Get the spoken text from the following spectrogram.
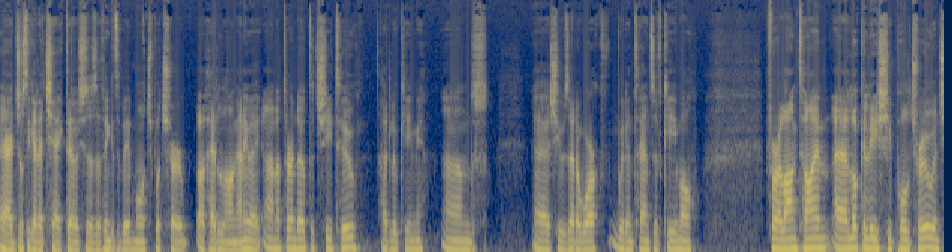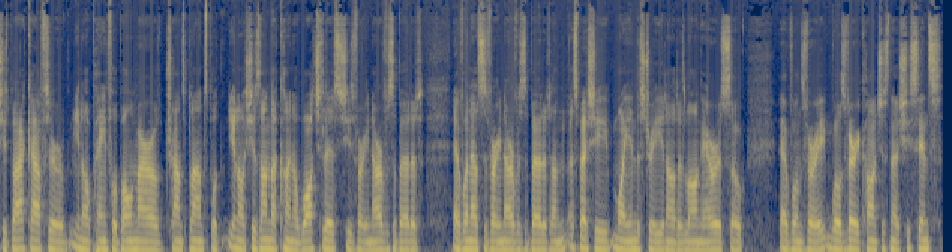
Uh, just to get it checked out. She says, I think it's a bit much, but sure, I'll head along anyway. And it turned out that she too had leukemia, and uh, she was out of work with intensive chemo for a long time. Uh, luckily, she pulled through and she's back after you know painful bone marrow transplants. But you know she's on that kind of watch list. She's very nervous about it. Everyone else is very nervous about it, and especially my industry. You know, there's long hours, so everyone's very was very conscious now. She's since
